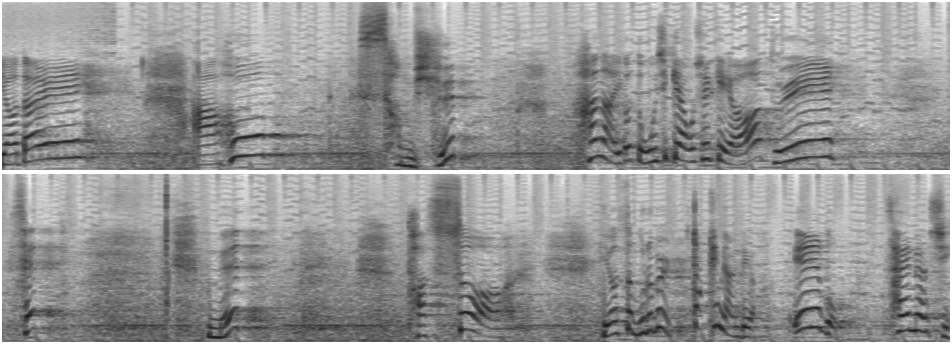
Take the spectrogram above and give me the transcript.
여덟, 아홉, 삼십, 하나, 이것도 50개 하고 쉴게요. 둘, 셋, 넷, 다섯, 여섯, 무릎을 쫙 펴면 안 돼요. 일곱, 살며시,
